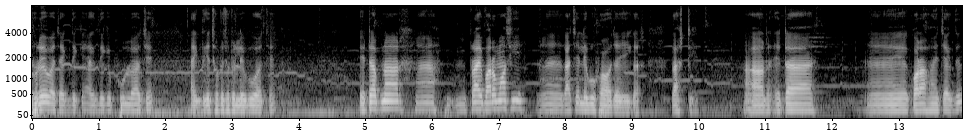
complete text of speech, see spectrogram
ধরেও আছে একদিকে একদিকে ফুল আছে, একদিকে ছোট ছোট লেবু আছে। এটা আপনার প্রায় বারো মাসই গাছে লেবু পাওয়া যায় এই গাছ, গাছটি। আর এটা করা হয়েছে একদিন,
